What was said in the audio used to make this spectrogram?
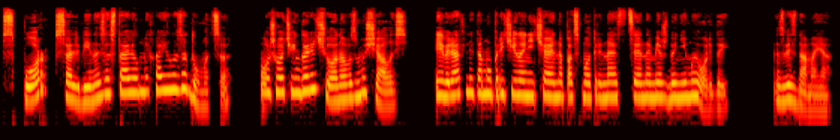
спор с Альбиной заставил Михаила задуматься. Уж очень горячо она возмущалась. И вряд ли тому причина нечаянно посмотренная сцена между ним и Ольгой. «Звезда моя».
